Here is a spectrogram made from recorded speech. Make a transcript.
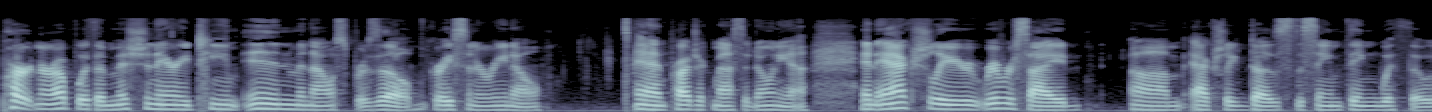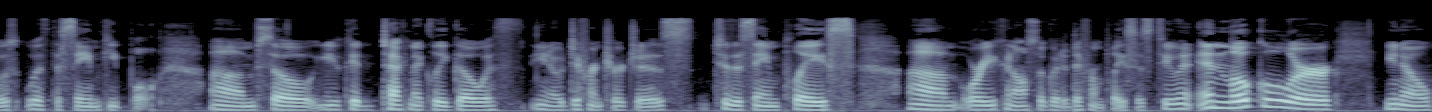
partner up with a missionary team in Manaus, Brazil, Grace and Reno, and Project Macedonia, and actually Riverside. Um, actually does the same thing with those with the same people um, so you could technically go with you know different churches to the same place um, or you can also go to different places too and, and local or you know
